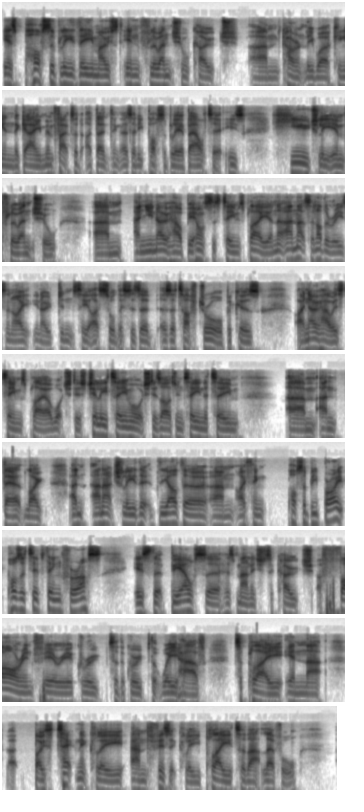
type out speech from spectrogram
is possibly the most influential coach um, currently working in the game. In fact, I, don't think there's any possibly about it. He's hugely influential. Um, and you know how Bielsa's teams play, and and that's another reason I you know didn't see I saw this as a as a tough draw because I know how his teams play. I watched his Chile team, I watched his Argentina team, um, and they're like and and actually the the other um, I think possibly bright positive thing for us is that Bielsa has managed to coach a far inferior group to the group that we have to play in that uh, both technically and physically play to that level.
